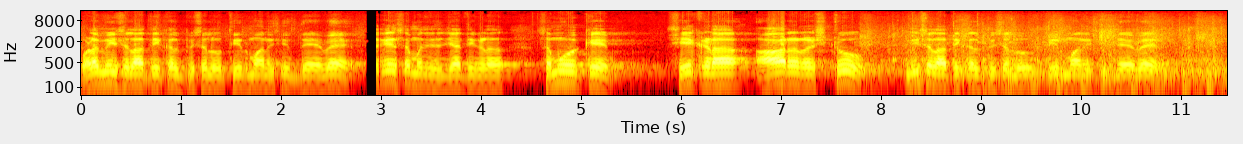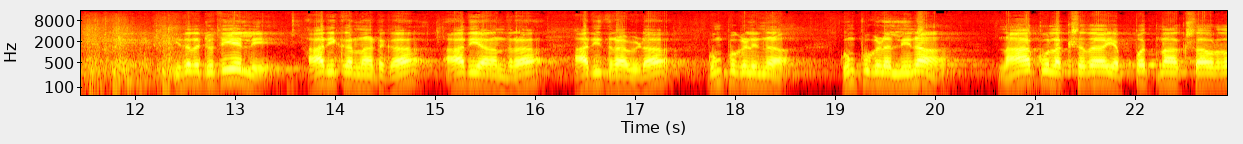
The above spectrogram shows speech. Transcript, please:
ಒಳ ಮೀಸಲಾತಿ ಕಲ್ಪಿಸಲು ತೀರ್ಮಾನಿಸಿದ್ದೇವೆ. ಎಡಗೈ ಸಂಬಂಧಿತ ಜಾತಿಗಳ ಸಮೂಹಕ್ಕೆ ಶೇಕಡ ಆರರಷ್ಟು ಮೀಸಲಾತಿ ಕಲ್ಪಿಸಲು ತೀರ್ಮಾನಿಸಿದ್ದೇವೆ. ಇದರ ಜೊತೆಯಲ್ಲಿ ಆದಿ ಕರ್ನಾಟಕ ಆದಿ ಆಂಧ್ರ ಆದಿ ದ್ರಾವಿಡ ಗುಂಪುಗಳಿನ ಗುಂಪುಗಳಲ್ಲಿನ ನಾಲ್ಕು ಲಕ್ಷದ ಎಪ್ಪತ್ನಾಲ್ಕು ಸಾವಿರದ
